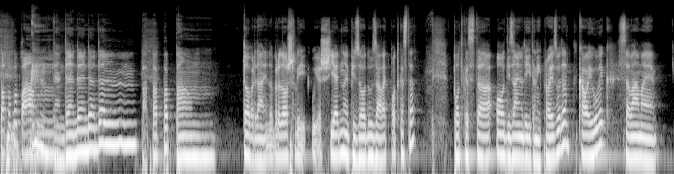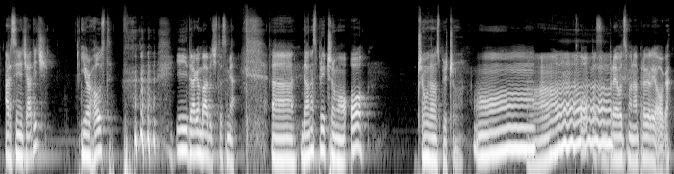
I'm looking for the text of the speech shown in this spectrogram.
Pa pa pa pam. Dan, dan, dan, dan, dan. Pa pa pa pam. Dobar dan i dobrodošli u još jednu epizodu Zalet podcasta. Podcasta o dizajnu digitalnih proizvoda. Kao i uvek, sa vama je Arsenije Ćatić, your host, i Dragan Babić, to sam ja. A, danas pričamo o... Čemu danas pričamo? o opasan prevod smo napravili ovoga.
